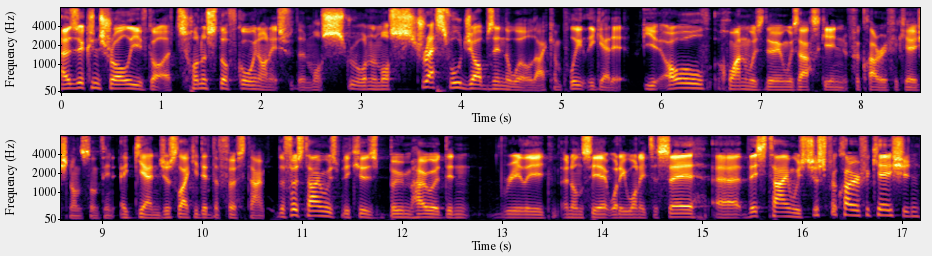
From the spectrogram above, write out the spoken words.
as a controller, you've got a ton of stuff going on. It's the most one of the most stressful jobs in the world. I completely get it. You, all Juan was doing was asking for clarification on something again, just like he did the first time. The first time was because Boomhauer didn't really enunciate what he wanted to say. Uh, this time was just for clarification,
